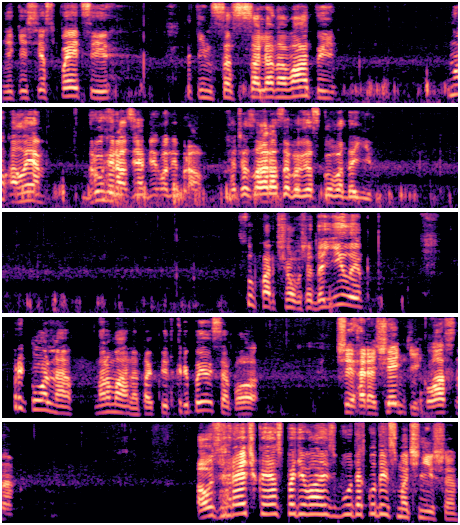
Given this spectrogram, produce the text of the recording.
якісь є спеції, такий соляноватий. Ну, але другий раз я б його не брав. Хоча зараз обов'язково доїв. Суп харчо вже доїли. Прикольно, нормально так підкріпився, бо ще гаряченький, класно. А ось гречка, я сподіваюсь, буде куди смачніше.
